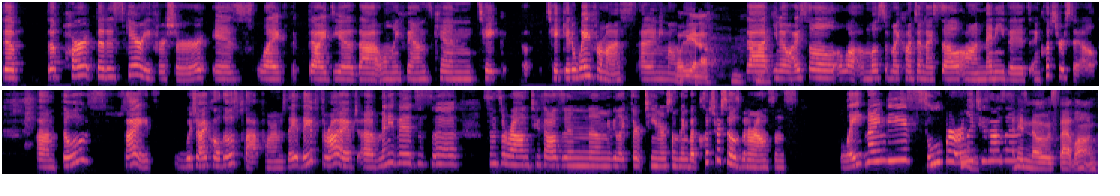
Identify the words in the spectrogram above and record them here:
the the part that is scary for sure is like the, the idea that OnlyFans can take take it away from us at any oh, moment. Oh yeah. That you know, I sell a lot. Most of my content I sell on ManyVids and Clips for Sale. Um, those sites which I call those platforms, they they've thrived. Uh, ManyVids is uh, since around 2000, uh, maybe like 13 or something, but Clips for Sale has been around since late 90s, super early 2000s. I didn't know it was that long.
